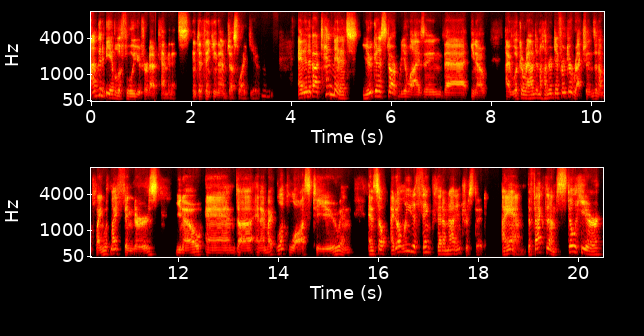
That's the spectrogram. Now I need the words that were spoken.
I'm going to be able to fool you for about 10 minutes into thinking that I'm just like you. Mm-hmm. And in about 10 minutes, you're going to start realizing that, you know, I look around in 100 different directions and I'm playing with my fingers, you know, and uh, and I might look lost to you. And and so I don't want you to think that I'm not interested. I am. The fact that I'm still here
